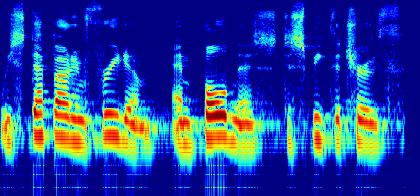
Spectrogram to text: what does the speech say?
we step out in freedom and boldness to speak the truth.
